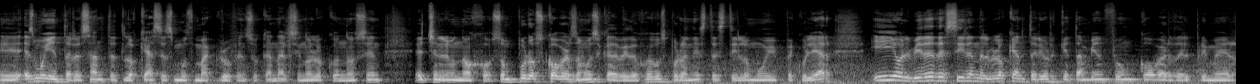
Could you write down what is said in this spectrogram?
Eh, es muy interesante lo que hace Smooth McGroove en su canal. Si no lo conocen, échenle un ojo. Son puros covers de música de videojuegos, pero en este estilo muy peculiar. Y olvidé decir en el bloque anterior que también fue un cover del primer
